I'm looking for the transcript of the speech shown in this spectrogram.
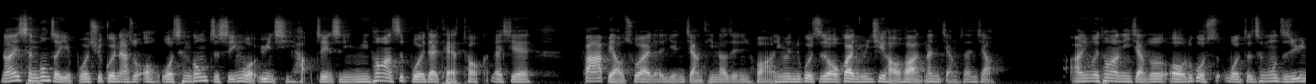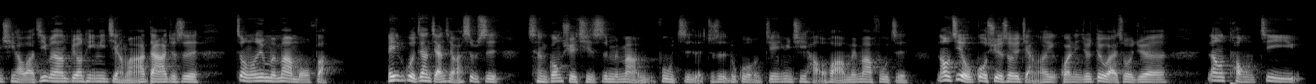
然后那些成功者也不会去归纳说，哦，我成功只是因为我运气好这件事情。你通常是不会在 TED Talk 那些。发表出来的演讲听到这句话，因为如果只是我怪你运气好的话，那你讲三小啊，因为通常你讲说哦，如果是我的成功只是运气好吧，基本上不用听你讲嘛，啊，大家就是这种东西没办法模仿。诶，如果这样讲起来，是不是成功学其实是没办法复制的？就是如果今天运气好的话，我没办法复制。那我记得我过去的时候就讲到一个观念，就对我来说，我觉得让统计、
